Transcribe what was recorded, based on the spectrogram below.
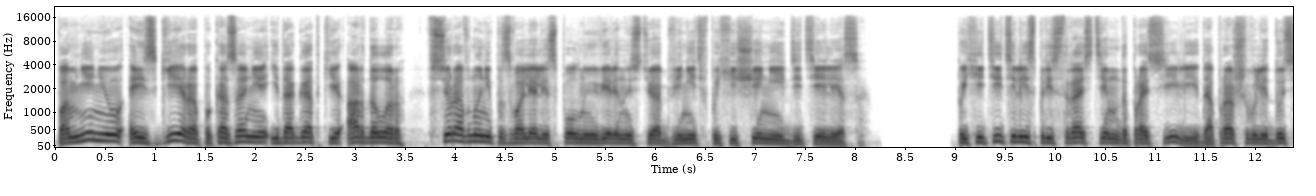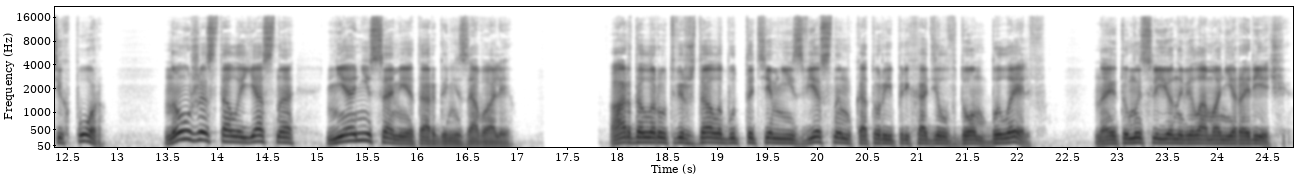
По мнению Эйсгейра, показания и догадки Ардалар все равно не позволяли с полной уверенностью обвинить в похищении детей леса. Похитителей с пристрастием допросили и допрашивали до сих пор, но уже стало ясно, не они сами это организовали. Ардалар утверждала, будто тем неизвестным, который приходил в дом, был эльф. На эту мысль ее навела манера речи.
